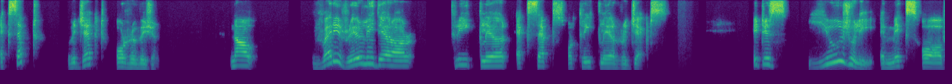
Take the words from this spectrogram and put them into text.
accept, reject, or revision. Now, very rarely there are three clear accepts or three clear rejects. It is usually a mix of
